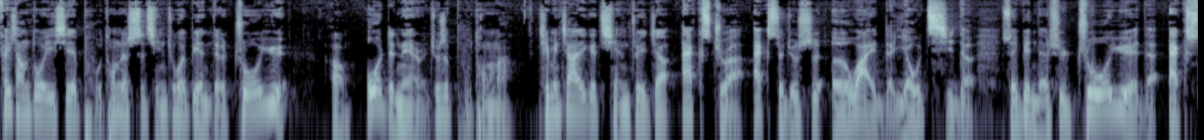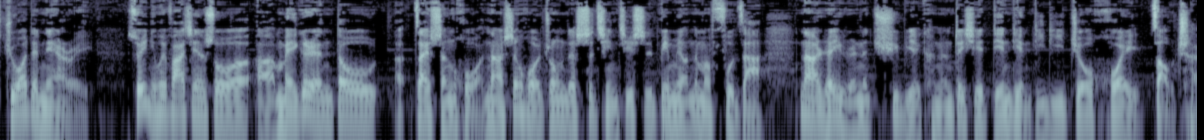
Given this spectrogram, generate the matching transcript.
非常多一些普通的事情就会变得卓越哦，ordinary 就是普通嘛，前面加一个前缀叫 extra，extra 就是额外的、尤其的，所以变得是卓越的 extraordinary。所以你会发现说，呃，每个人都呃在生活，那生活中的事情其实并没有那么复杂，那人与人的区别，可能这些点点滴滴就会造成。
